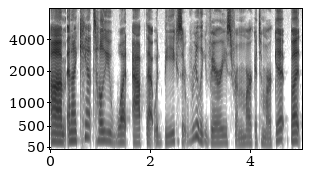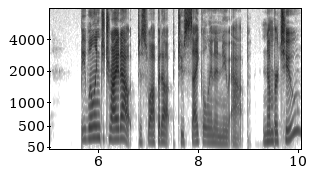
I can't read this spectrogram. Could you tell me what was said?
Um, and I can't tell you what app that would be because it really varies from market to market, but be willing to try it out, to swap it up, to cycle in a new app. Number two,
